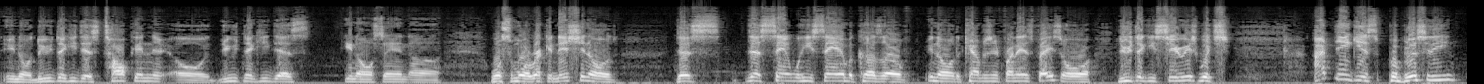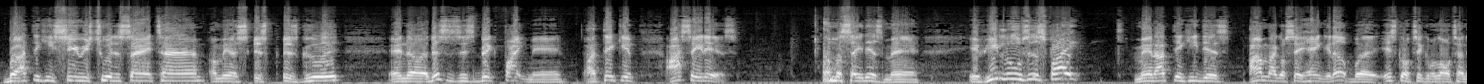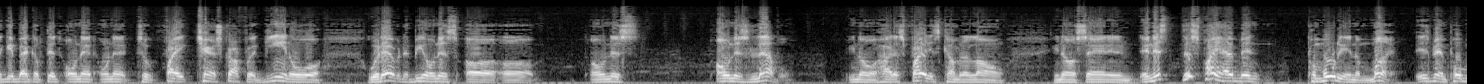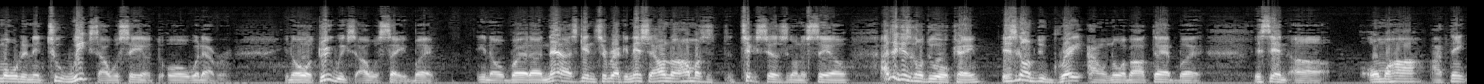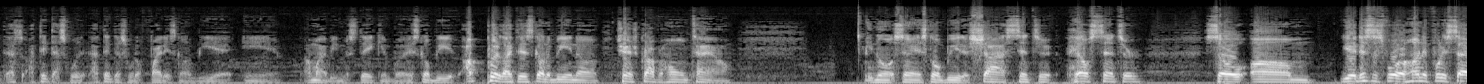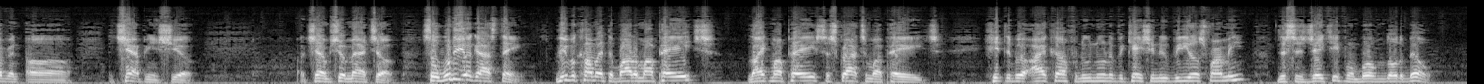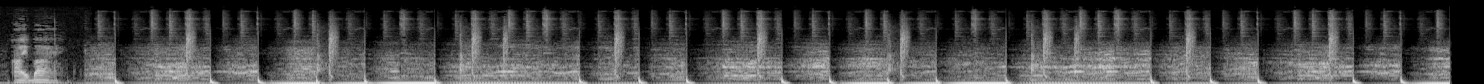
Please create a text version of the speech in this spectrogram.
you know, do you think he just talking or do you think he just, you know saying, uh, wants some more recognition or just just saying what he's saying because of, you know, the cameras in front of his face or do you think he's serious? Which I think it's publicity, but I think he's serious too at the same time. I mean, it's, it's, it's good. And uh, this is his big fight, man. I think if I say this, I'm gonna say this, man. If he loses this fight, man, I think he just. I'm not gonna say hang it up, but it's gonna take him a long time to get back up there on that on that to fight Terence Crawford again or whatever to be on this uh uh on this on this level. You know how this fight is coming along. You know what I'm saying? And, and this this fight have been promoted in a month. It's been promoted in two weeks, I would say, or, whatever, you know, or three weeks, I would say. But you know, but uh, now it's getting some recognition. I don't know how much the ticket sales is going to sell. I think it's going to do okay. It's going to do great. I don't know about that, but it's in uh, Omaha. I think that's I think that's what I think that's where the fight is going to be at. And I might be mistaken, but it's gonna be. I'll put it like this: it's gonna be in uh, Terence Crawford hometown. You know what I'm saying? It's gonna be the CHI Center Health Center. So um, yeah, this is for 147 uh the championship, a championship matchup. So what do you guys think? Leave a comment at the bottom of my page. Like my page, subscribe to my page. Hit the bell icon for new notification, new videos from me. This is JT from Above and Below the Belt. Alright, bye.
